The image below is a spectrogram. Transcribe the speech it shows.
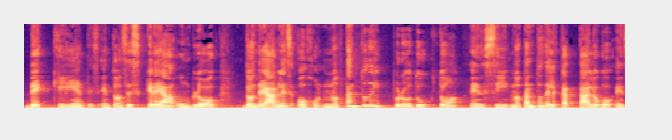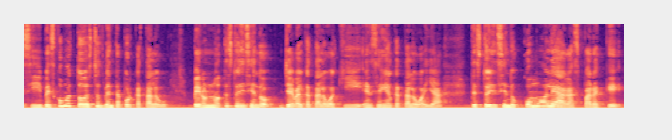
de clientes. Entonces, crea un blog donde hables, ojo, no tanto del producto en sí, no tanto del catálogo en sí. Ves cómo todo esto es venta por catálogo, pero no te estoy diciendo, lleva el catálogo aquí, enseña el catálogo allá. Te estoy diciendo cómo le hagas para que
